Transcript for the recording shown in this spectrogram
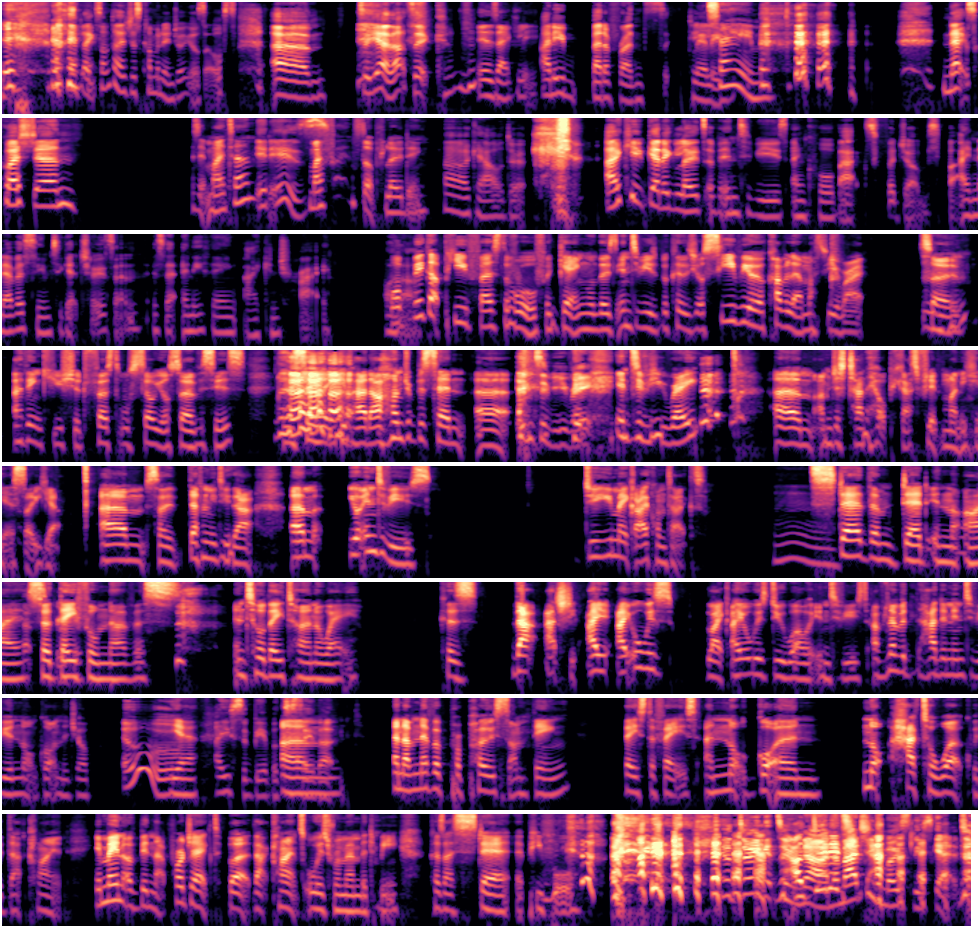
like, sometimes just come and enjoy yourselves. Um. So yeah, that's it. exactly. I need better friends. Clearly. Same. Next question. Is it my turn? It is my phone stopped loading. Oh, okay, I'll do it. I keep getting loads of interviews and callbacks for jobs, but I never seem to get chosen. Is there anything I can try? Well, big up you first of all for getting all those interviews because your CV or your cover letter must be right. So Mhm. I think you should first of all sell your services and say that you've had a hundred percent uh, interview rate. interview rate. Um, I'm just trying to help you guys flip money here. So yeah. Um, so definitely do that. Um, your interviews. Do you make eye contact? Mm. Stare them dead in the eye That's so they feel nervous until they turn away. Cause that actually I, I always like I always do well at interviews. I've never had an interview and not gotten the job. Oh, Yeah. I used to be able to say that. Um, and I've never proposed something face to face and not gotten, not had to work with that client. It may not have been that project, but that client's always remembered me because I stare at people. You're doing it to me I'm now, and I'm actually mostly scared.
